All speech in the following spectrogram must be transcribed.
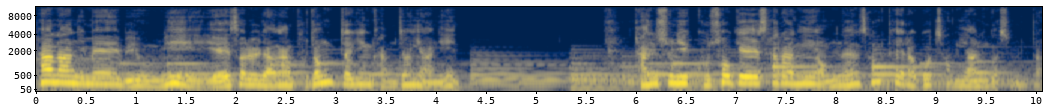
하나님의 미움이 예서를 향한 부정적인 감정이 아닌 단순히 구속의 사랑이 없는 상태라고 정의하는 것입니다.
